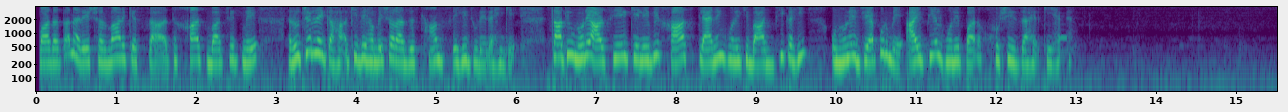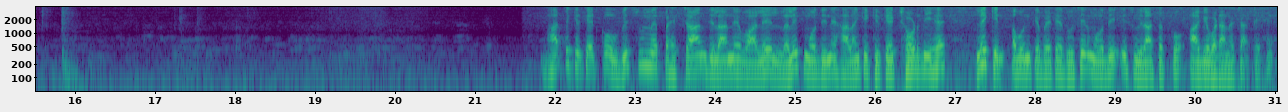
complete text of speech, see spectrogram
संवाददाता नरेश शर्मा के साथ खास बातचीत में रुचिर ने कहा कि वे हमेशा राजस्थान से ही जुड़े रहेंगे। साथ ही उन्होंने आरसीए के लिए भी खास प्लानिंग होने की बात भी कही। उन्होंने जयपुर में आईपीएल होने पर खुशी ज़ाहिर की है। भारतीय क्रिकेट को विश्व में पहचान दिलाने वाले ललित मोदी ने हालाँकि क्रिकेट छोड़ दी है, लेकिन अब उनके बेटे रुचिर मोदी इस विरासत को आगे बढ़ाना चाहते हैं।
